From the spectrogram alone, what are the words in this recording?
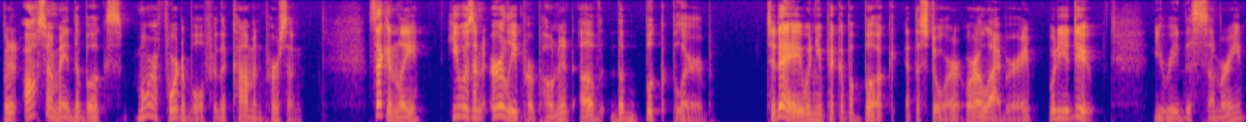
but it also made the books more affordable for the common person. Secondly, he was an early proponent of the book blurb. Today, when you pick up a book at the store or a library, what do you do? You read the summary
